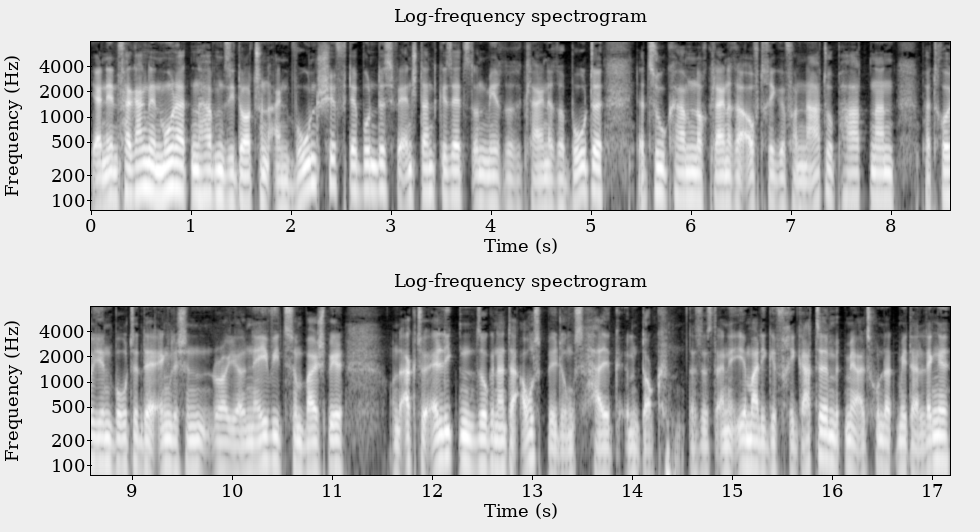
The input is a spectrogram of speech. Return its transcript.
Ja, in den vergangenen Monaten haben sie dort schon ein Wohnschiff der Bundeswehr instand gesetzt und mehrere kleinere Boote. Dazu kamen noch kleinere Aufträge von NATO-Partnern, Patrouillenboote der englischen Royal Navy zum Beispiel. Und aktuell liegt ein sogenannter Ausbildungshulk im Dock. Das ist eine ehemalige Fregatte mit mehr als 100 Meter Länge,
